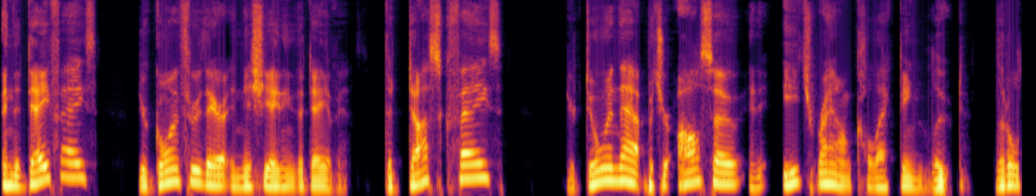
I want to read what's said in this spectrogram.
In the day phase, you're going through there initiating the day events. The dusk phase, you're doing that, but you're also in each round collecting loot, little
